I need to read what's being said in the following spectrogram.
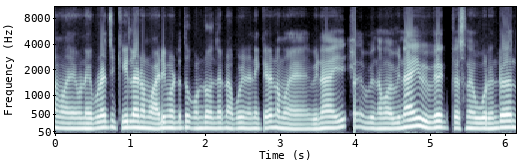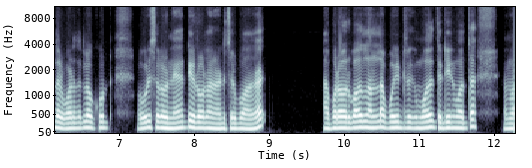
நம்ம இவனை எப்படியாச்சும் கீழே நம்ம அடிமட்டத்துக்கு கொண்டு வந்துடணும் அப்படின்னு நினைக்கிறேன். நம்ம வினாய் நம்ம வினாய், விவேக் பேசின ஒரு ரெண்டு பேரும் இந்த படத்துல கூட் சில ஒரு நெகட்டிவ் ரோலாக நடிச்சிருப்பாங்க. அப்புறம் ஒரு பக்கத்தில் நல்லா போயிட்டு இருக்கும்போது திடீர்னு பார்த்தா நம்ம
